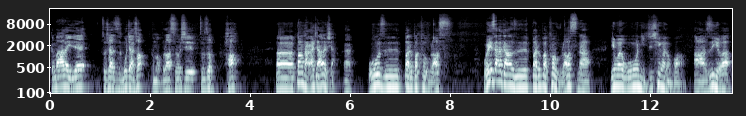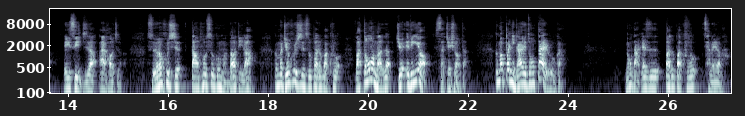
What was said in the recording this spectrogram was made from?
葛么阿拉现在做下自我介绍，葛么吴老师侬先做做，好，呃，帮大家介绍一下，哎，我是百度百科吴老师。为啥讲是百度百科吴老师呢？因为我年纪轻个辰光也是一个 A C G 的爱好者，随后欢喜打破砂锅问到底啦。葛么就欢喜做百度百科，勿懂个物事就一定要直接晓得，葛么拨人家有一种代入感。侬大概是百度百科出来个伐？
